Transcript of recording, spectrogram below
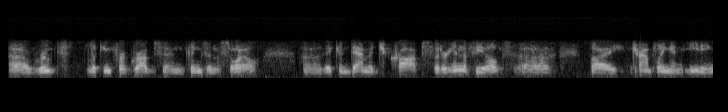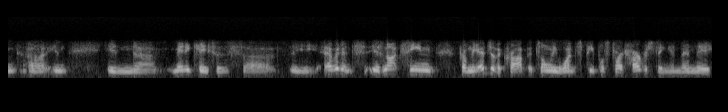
uh, root looking for grubs and things in the soil. Uh, they can damage crops that are in the field uh, by trampling and eating. Uh, in in uh, many cases, uh, the evidence is not seen from the edge of the crop. It's only once people start harvesting and then they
